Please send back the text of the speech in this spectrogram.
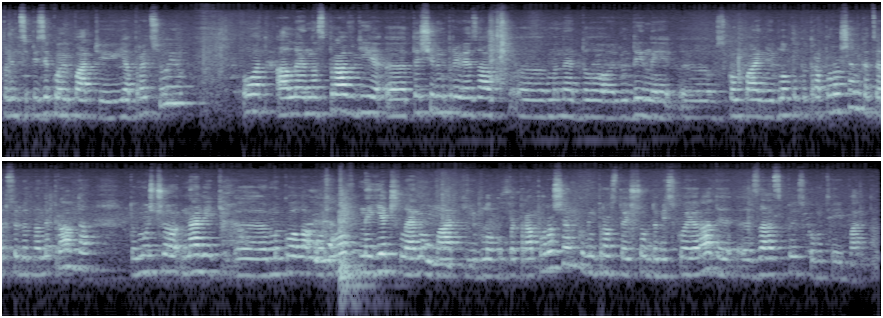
в принципі з якою партією я працюю. От, але насправді е, те, що він прив'язав е, мене до людини е, з компанії блоку Петра Порошенка, це абсолютно неправда. Тому що навіть Микола Орлов не є членом партії блоку Петра Порошенка. Він просто йшов до міської ради за списком цієї партії.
